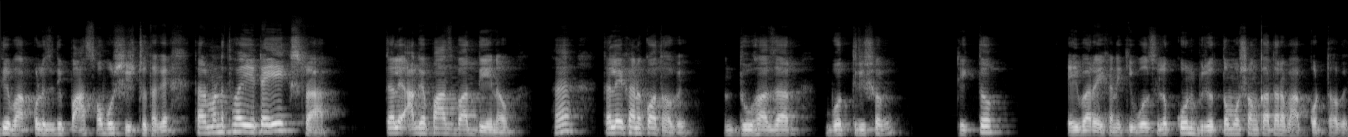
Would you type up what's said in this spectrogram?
দিয়ে ভাগ করলে যদি পাঁচ অবশিষ্ট থাকে, তার মানে তো ভাই এটা এক্সট্রা তাহলে আগে পাঁচ বাদ দিয়ে নাও। হ্যাঁ? তাহলে এখানে কত হবে? দু হাজার বত্রিশ হবে। ঠিক তো? এইবার এখানে কি বলছিল? কোন বৃহত্তম সংখ্যা দ্বারা ভাগ করতে হবে?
